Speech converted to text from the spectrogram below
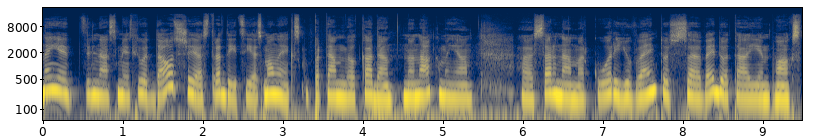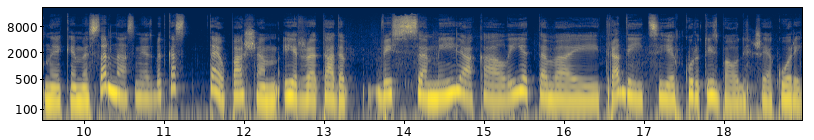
neiedziļināsimies ļoti daudz šajās tradīcijās. Man liekas, ka par tām vēl kādā no nākamajām sarunām ar kori Juventus veidotājiem, māksliniekiem mēs sarunāsimies, bet kas tev pašam ir tāda vismīļākā lieta vai tradīcija, kuru tu izbaudi šajā korī?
